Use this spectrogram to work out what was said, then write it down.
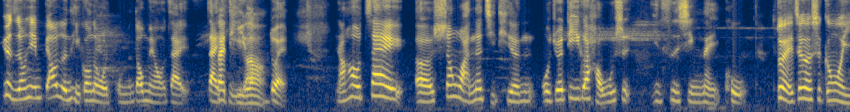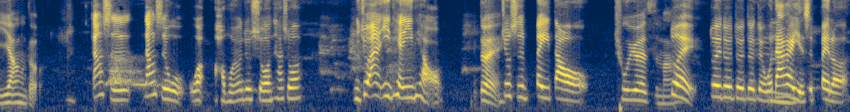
月子中心标准提供的，我我们都没有再再提了。对，然后在呃生完那几天，我觉得第一个好物是一次性内裤。对，这个是跟我一样的。当时当时我我好朋友就说，他说你就按一天一条，对，就是备到出月子吗？对对对对对对，我大概也是备了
